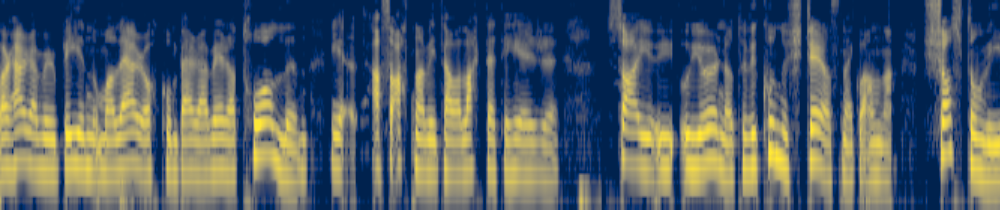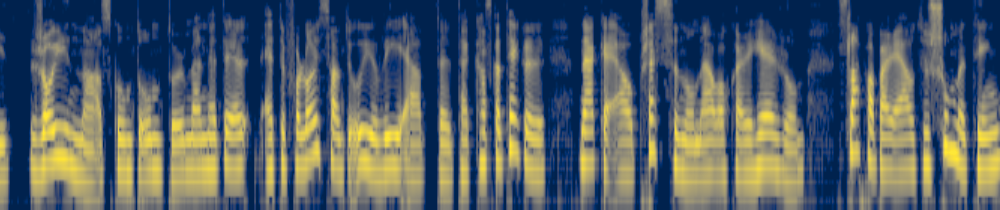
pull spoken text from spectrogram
var herre vil begynne om a læra okkon bæra vera tålen, altså atna vi ta lagt etter her sa i hjørna, til vi kunne stjera oss nekva anna. Sjalt om vi røyna skumt og ontor, men etter, etter forløysant jo vi at det kanskje teker nekka av pressen og av okkar herron. Slappa bare av til summe ting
